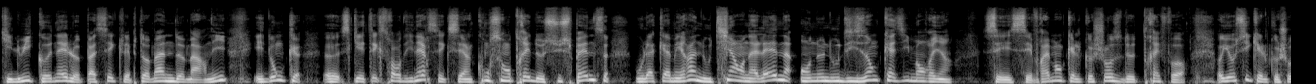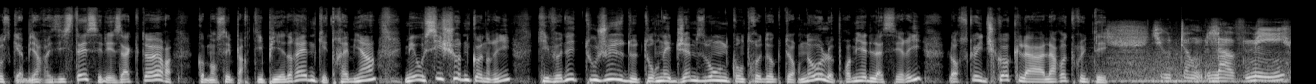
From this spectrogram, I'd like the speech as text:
qui lui connaît le passé kleptomane de Marnie et donc euh, ce qui est extraordinaire c'est que c'est un concentré de suspense où la caméra nous tient en haleine en ne nous disant quasiment rien. C'est c'est vraiment quelque chose de très fort. Il y a aussi quelque chose qui a bien résisté, c'est les acteurs, commencé par Hedren qui est très bien, mais aussi Sean Connery qui venait tout juste de tourner James Bond contre Dr No, le premier de la série, lorsque Hitchcock l'a l'a recruté. You don't love me.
